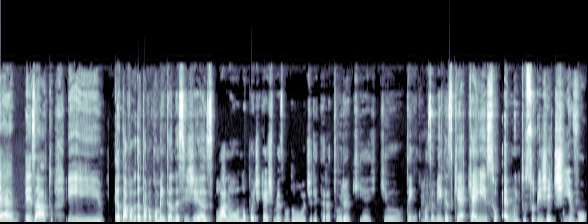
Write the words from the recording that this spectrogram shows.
É, exato. E, e, eu, tava, eu tava comentando esses dias lá no, no podcast mesmo do, de literatura que, é, que eu tenho com umas uhum. amigas, que é, que é isso. É muito subjetivo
